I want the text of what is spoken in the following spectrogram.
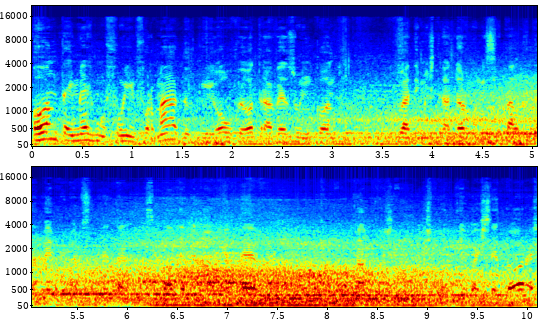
Ontem mesmo fui informado que houve outra vez um encontro do administrador municipal, que também foi o secretário municipal de Menor que teve às 7 horas,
